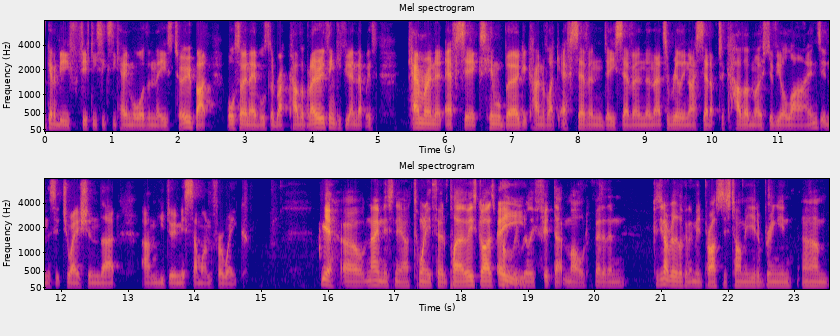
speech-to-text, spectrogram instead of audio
going to be 50, 60K more than these two, but also enables the ruck cover. But I do think if you end up with Cameron at F6, Himmelberg at kind of like F7, D7, then that's a really nice setup to cover most of your lines in the situation that um, you do miss someone for a week. Yeah, I'll name this now 23rd player. These guys probably hey. really fit that mold better than because you're not really looking at mid price this time of year to bring in. Um,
